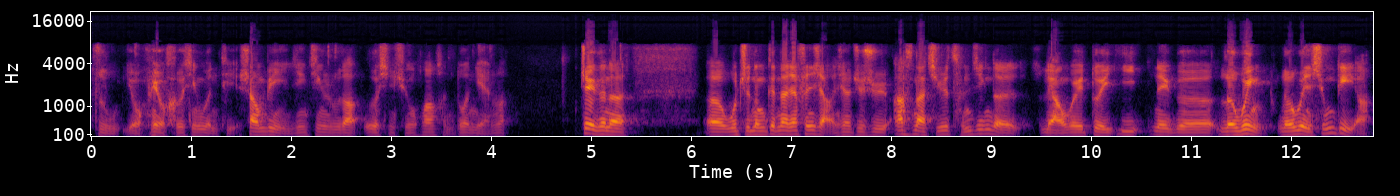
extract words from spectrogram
组有没有核心问题？伤病已经进入到恶性循环很多年了。这个呢，呃，我只能跟大家分享一下，就是阿森纳其实曾经的两位队医，那个 Lewin Lewin 兄弟啊，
